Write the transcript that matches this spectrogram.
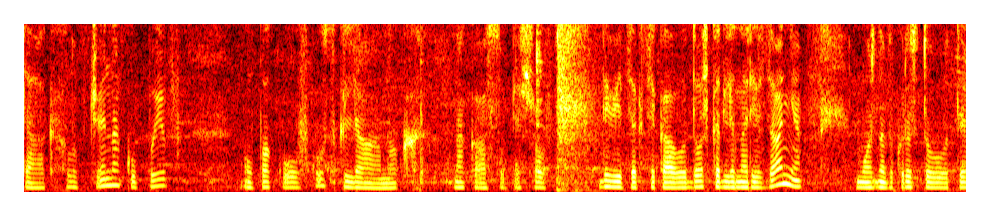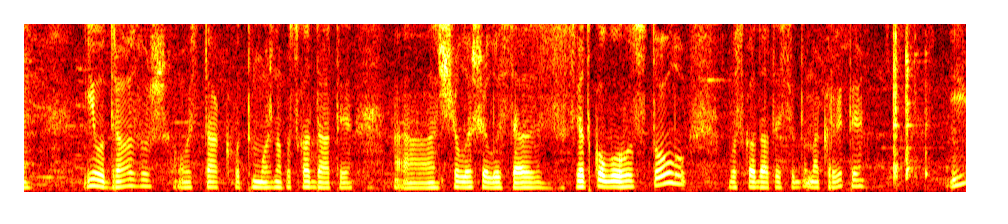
Так, хлопчина купив упаковку склянок. На касу пішов. Дивіться, як цікаво, дошка для нарізання можна використовувати. І одразу ж ось так от можна поскладати, що лишилося з святкового столу, бо складати сюди, накрити. І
